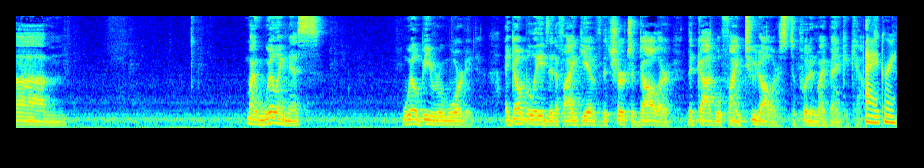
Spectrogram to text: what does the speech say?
um, my willingness will be rewarded. I don't believe that if I give the church a dollar, that God will find two dollars to put in my bank account. I agree.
